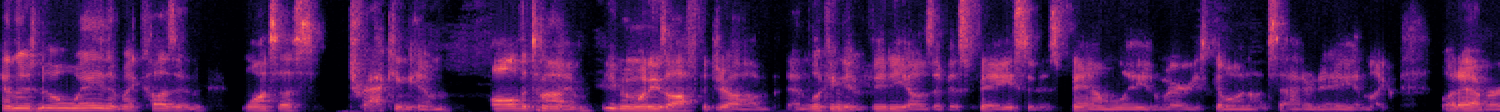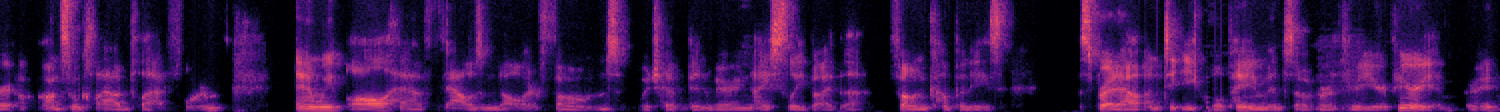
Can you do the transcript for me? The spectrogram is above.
and there's no way that my cousin wants us tracking him all the time, even when he's off the job, and looking at videos of his face and his family and where he's going on Saturday and like whatever on some cloud platform. And we all have thousand dollar phones, which have been very nicely by the phone companies spread out into equal payments over a mm-hmm. three year period, right?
